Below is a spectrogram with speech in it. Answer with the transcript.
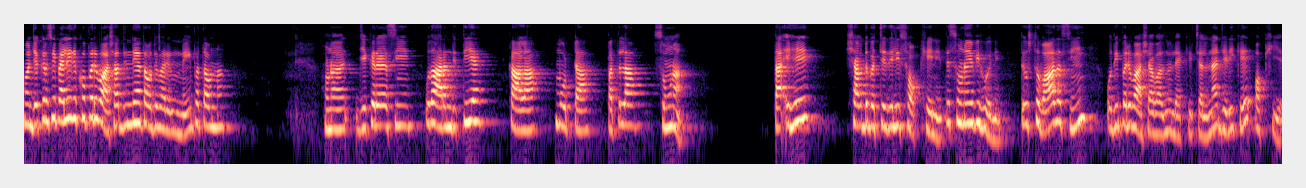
ਹੁਣ ਜੇਕਰ ਅਸੀਂ ਪਹਿਲੀ ਦੇਖੋ ਪਰਿਭਾਸ਼ਾ ਦਿੰਦੇ ਆ ਤਾਂ ਉਹਦੇ ਬਾਰੇ ਉਹਨੂੰ ਨਹੀਂ ਪਤਾ ਉਹਨਾਂ। ਹੁਣ ਜੇਕਰ ਅਸੀਂ ਉਦਾਹਰਨ ਦਿੱਤੀ ਹੈ, ਕਾਲਾ, ਮੋਟਾ, ਪਤਲਾ, ਸੋਹਣਾ, ਤਾਂ ਇਹ ਸ਼ਬਦ ਬੱਚੇ ਦੇ ਲਈ ਸੌਖੇ ਨੇ ਤੇ ਸੁਣੇ ਵੀ ਹੋਏ ਨੇ। ਤੇ ਉਸ ਤੋਂ ਬਾਅਦ ਅਸੀਂ ਉਹਦੀ ਪਰਿਭਾਸ਼ਾ ਵੱਲ ਨੂੰ ਲੈ ਕੇ ਚੱਲਣਾ, ਜਿਹੜੀ ਕਿ ਔਖੀ ਹੈ।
